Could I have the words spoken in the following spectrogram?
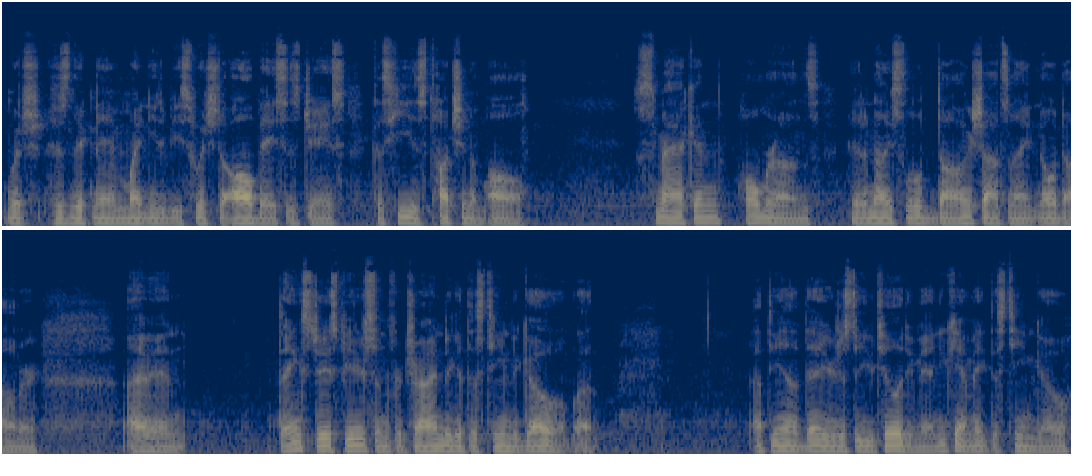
which his nickname might need to be switched to all bases Jace because he is touching them all. Smacking home runs, hit a nice little dong shot tonight, no downer. I mean, thanks Jace Peterson for trying to get this team to go, but at the end of the day, you're just a utility man. You can't make this team go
